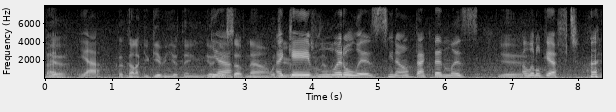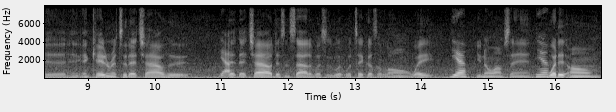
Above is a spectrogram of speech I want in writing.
But Yeah. yeah. Cause kind of like you're giving your thing your, Yeah. yourself now. What I you- gave little. Liz, you know, back then Liz, Yeah. a little gift. yeah, and, and catering to that childhood. Yeah. That that child that's inside of us is what will take us a long way. yeah. You know what I'm saying? Yeah. What did um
